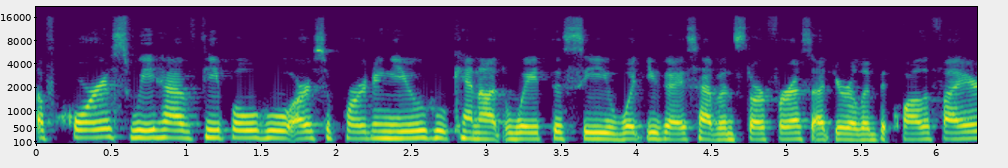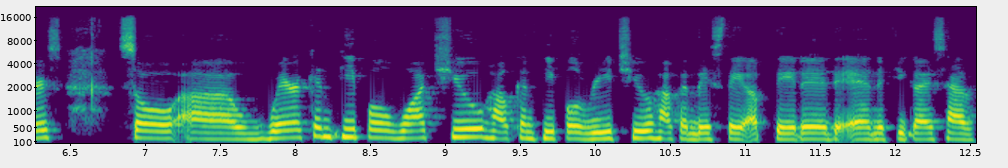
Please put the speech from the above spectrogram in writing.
of course, we have people who are supporting you who cannot wait to see what you guys have in store for us at your Olympic qualifiers. So, uh, where can people watch you? How can people reach you? How can they stay updated? And if you guys have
